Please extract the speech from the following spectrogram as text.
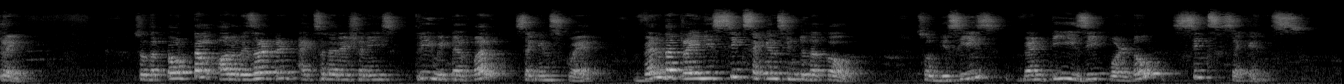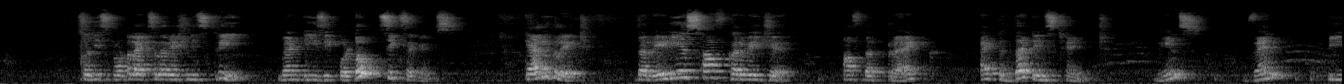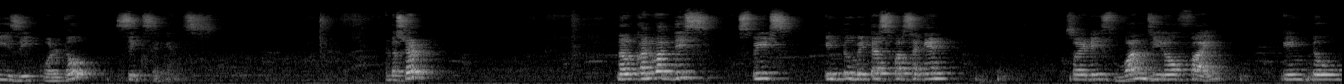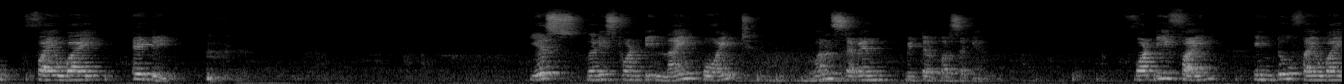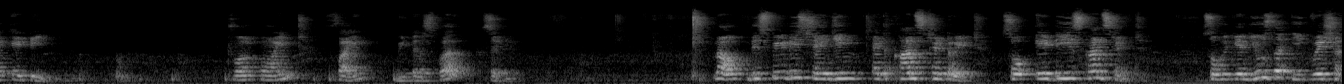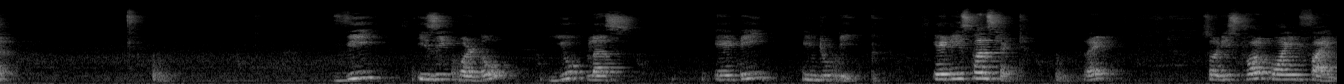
train. So the total or resultant acceleration is 3 meter per second square when the train is 6 seconds into the curve. So this is when t is equal to 6 seconds. So this total acceleration is 3 when t is equal to 6 seconds. Calculate the radius of curvature of the track at that instant means when t is equal to 6 seconds. Understood? Now convert these speeds into meters per second. So it is 105 into 5 by 18. Yes, that is 29.17 meter per second. 45 into 5 by 18. 12.5 meters per second. Now the speed is changing at constant rate. So at is constant. So we can use the equation V is equal to U plus AT into T. AT is constant, right? So it is 12.5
